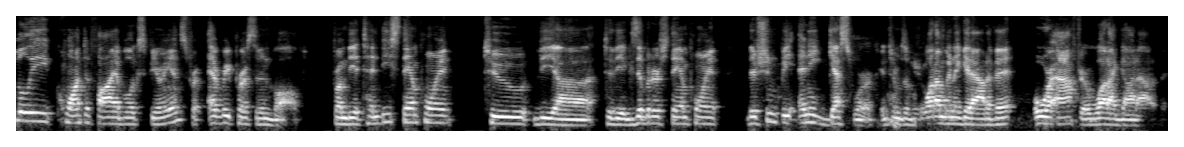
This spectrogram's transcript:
fully quantifiable experience for every person involved, from the attendee standpoint to the uh, to the exhibitor standpoint. There shouldn't be any guesswork in terms of what I'm going to get out of it, or after what I got out of it.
